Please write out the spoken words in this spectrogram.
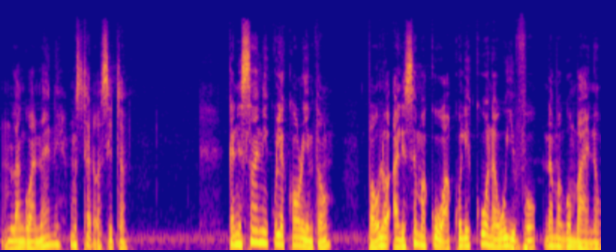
mlango wa nane wa sita. Kanisani kule korintho paulo alisema kuwa kulikuwa na wivu na magombano.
